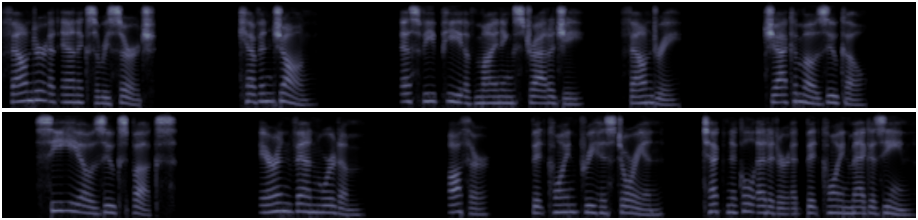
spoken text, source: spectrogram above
Founder at Anicca Research. Kevin Zhang. SVP of Mining Strategy, Foundry. Giacomo Zucco. CEO Zooks Bucks. Aaron Van Wirdum. Author, Bitcoin Prehistorian, Technical Editor at Bitcoin Magazine.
